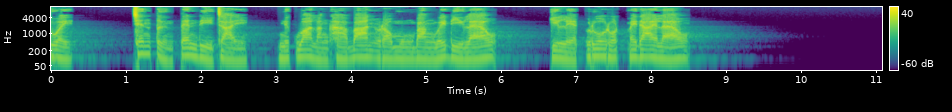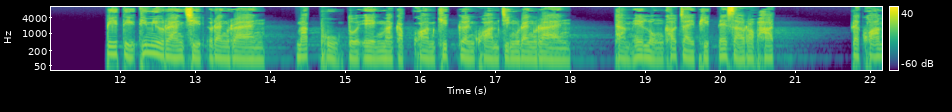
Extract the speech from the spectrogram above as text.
ด้วย เช่นตื่นเต้นดีใจ นึกว่าหลังคาบ้านเรามุงบังไว้ดีแล้ว กิเลสรั่วรถไม่ได้แล้ว ปีติที่มีแรงฉีดแรงๆ มักผูกตัวเองมากับความคิดเกินความจริงแรงๆทำให้หลงเข้าใจผิดได้สารพัด แต่ความ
